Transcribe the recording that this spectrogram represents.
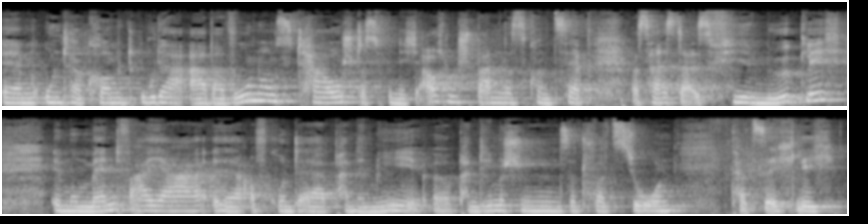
ähm, unterkommt oder aber Wohnungstausch. Das finde ich auch ein spannendes Konzept. Das heißt, da ist viel möglich. Im Moment war ja äh, aufgrund der Pandemie, äh, pandemischen Situation tatsächlich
